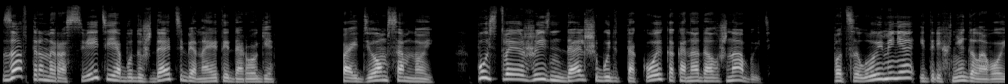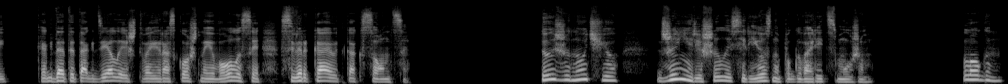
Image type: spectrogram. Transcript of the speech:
Завтра на рассвете я буду ждать тебя на этой дороге. Пойдем со мной. Пусть твоя жизнь дальше будет такой, как она должна быть. Поцелуй меня и тряхни головой. Когда ты так делаешь, твои роскошные волосы сверкают, как солнце. Той же ночью Дженни решила серьезно поговорить с мужем. «Логан,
